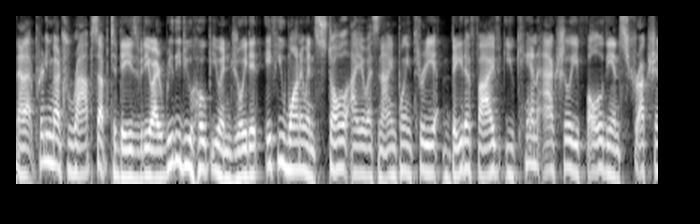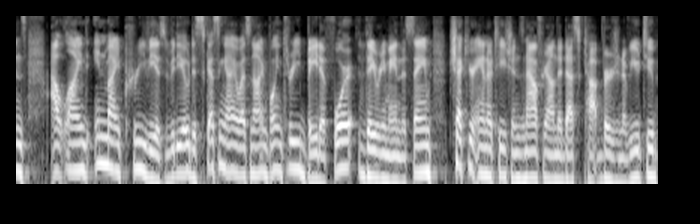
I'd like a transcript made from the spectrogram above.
Now that pretty much wraps up today's video. I really do hope you enjoyed it. If you want to install iOS 9.3 Beta 5, you can actually follow the instructions outlined in my previous video discussing iOS 9.3 Beta 4. They remain the same. Check your annotations now if you're on the desktop version of YouTube.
